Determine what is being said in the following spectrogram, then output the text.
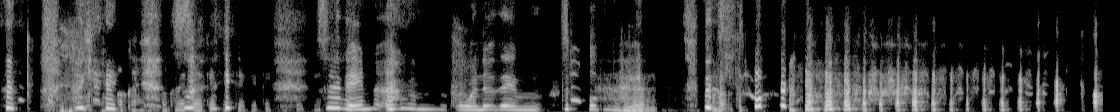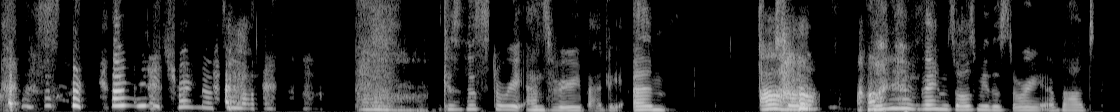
Okay. Okay, okay, okay, okay, okay, okay, okay. So then, um, one of them told me the story. I'm really trying not to laugh because the story ends very badly. Um, Ah. one of them tells me the story about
